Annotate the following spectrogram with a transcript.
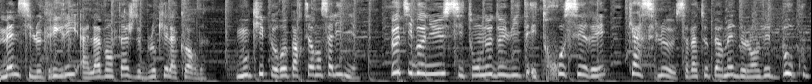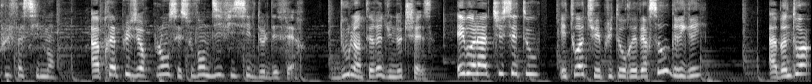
Même si le gris-gris a l'avantage de bloquer la corde. Mookie peut repartir dans sa ligne. Petit bonus, si ton nœud de 8 est trop serré, casse-le, ça va te permettre de l'enlever beaucoup plus facilement. Après plusieurs plombs, c'est souvent difficile de le défaire. D'où l'intérêt du nœud de chaise. Et voilà, tu sais tout. Et toi, tu es plutôt réverso ou gris-gris? Abonne-toi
